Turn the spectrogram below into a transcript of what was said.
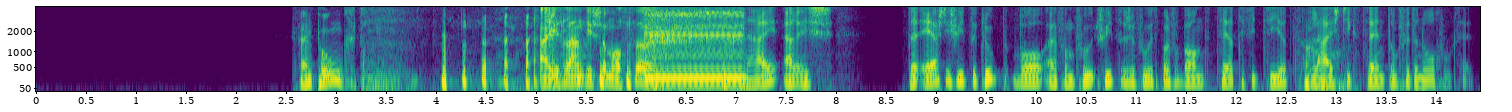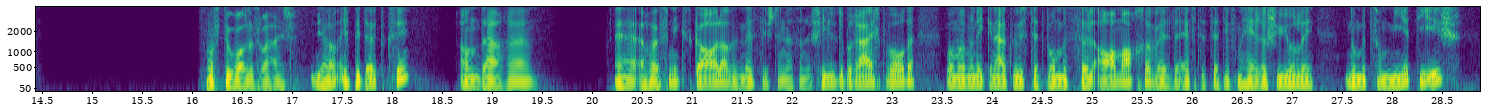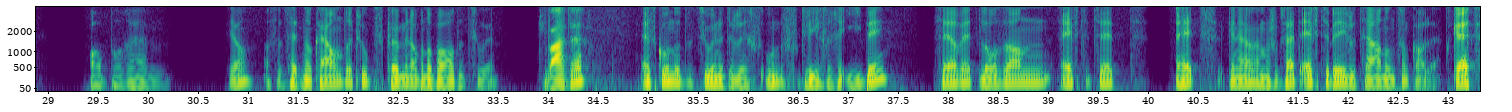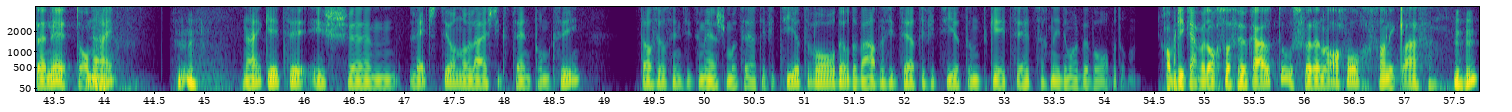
Ein Punkt. Isländischer Masseur. Nein, er ist der erste Schweizer Club, der äh, vom Fu Schweizerischen Fußballverband zertifiziertes oh. Leistungszentrum für den Nachwuchs hat. Was du alles weißt. Ja, ich bin dort gewesen, an der äh, äh, Eröffnungsgala. Es ist dann so ein Schild überreicht worden, wo man nicht genau gewusst hat, wo man es soll anmachen soll, weil der FCZ auf dem Herrenschürli nur zur Miete ist. Aber ähm, ja, also es hat noch kein anderer Club, es kommen aber noch ein paar dazu. Wer Es kommt noch dazu natürlich das unvergleichliche IB. Servet, Lausanne, FCZ, hat, genau, haben wir schon gesagt, FCB, Luzern und St. Gallen. GC nicht, Tom? Nein. Nein, GC war ähm, letztes Jahr noch Leistungszentrum. Gewesen. Dieses Jahr sind sie zum ersten Mal zertifiziert worden oder werden sie zertifiziert und GC hat sich nicht einmal beworben darum. Aber die geben doch so viel Geld aus für einen Nachwuchs, habe ich gelesen. Mhm.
